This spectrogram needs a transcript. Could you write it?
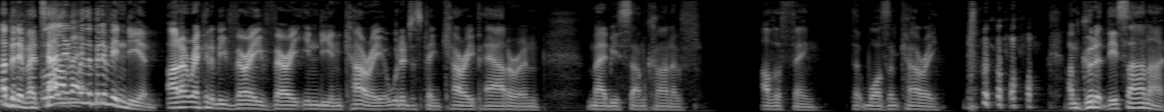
A bit of Italian it. with a bit of Indian. I don't reckon it'd be very, very Indian curry. It would have just been curry powder and maybe some kind of other thing that wasn't curry. I'm good at this, aren't I?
